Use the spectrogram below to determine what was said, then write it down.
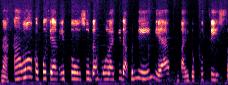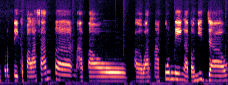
Nah, kalau keputihan itu sudah mulai tidak bening ya, entah itu putih seperti kepala santan atau eh, warna kuning atau hijau.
